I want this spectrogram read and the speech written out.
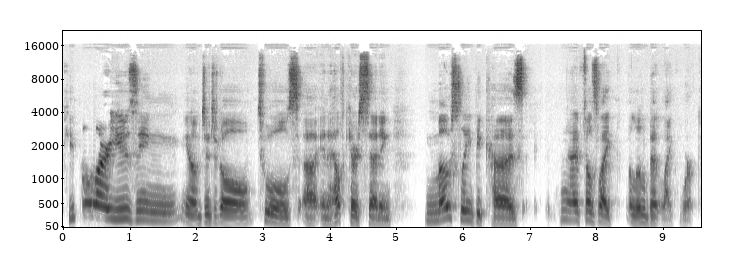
people are using you know digital tools uh, in a healthcare setting mostly because it feels like a little bit like work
